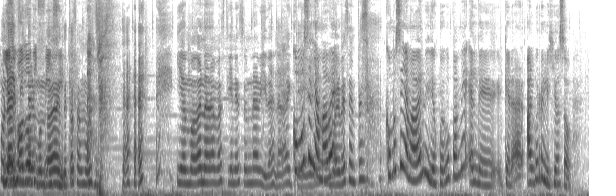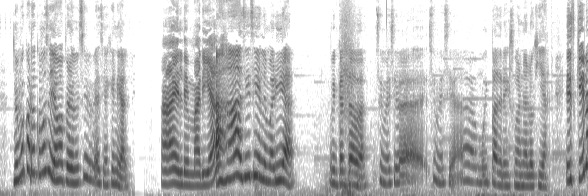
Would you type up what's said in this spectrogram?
uno Y el modo del mundo y en modo nada más tienes una vida, nada de ¿Cómo se llamaba? Vuelves a empezar. ¿Cómo se llamaba el videojuego, Pame? El de que era algo religioso. No me acuerdo cómo se llama, pero a mí se me hacía genial. Ah, el de María. Ajá, sí, sí, el de María. Me encantaba. Se me hacía, se me hacía muy padre su analogía. Es que era,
